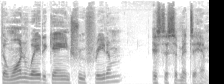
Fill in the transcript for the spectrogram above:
the one way to gain true freedom is to submit to Him.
